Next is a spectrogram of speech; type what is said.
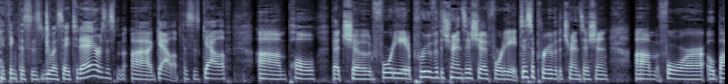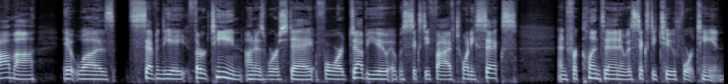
I think this is USA Today or is this uh, Gallup? This is Gallup um, poll that showed 48 approve of the transition, 48 disapprove of the transition. Um, for Obama, it was 78 13 on his worst day. For W, it was 65 26. And for Clinton, it was 62 14.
